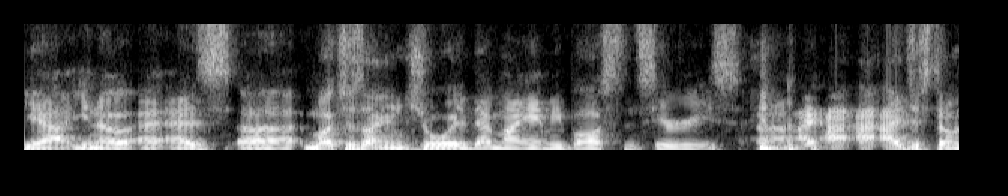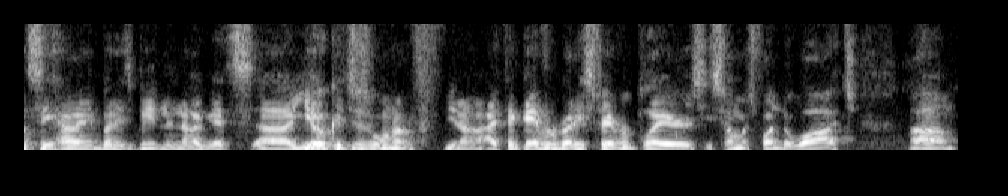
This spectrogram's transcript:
Yeah, you know, as uh, much as I enjoyed that Miami Boston series, uh, I, I, I, just don't see how anybody's beating the Nuggets. Uh, Jokic is one of, you know, I think everybody's favorite players. He's so much fun to watch. Um,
